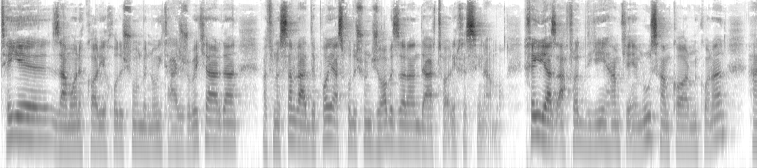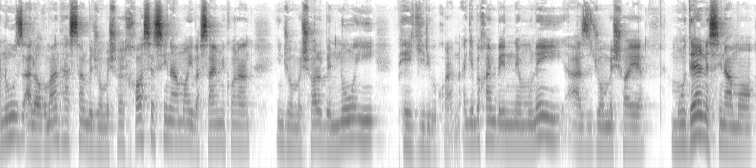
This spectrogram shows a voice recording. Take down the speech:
طی زمان کاری خودشون به نوعی تجربه کردن و تونستن رد پای از خودشون جا بذارن در تاریخ سینما. خیلی از افراد دیگه هم که امروز هم کار می‌کنن هنوز علاقمند هستن به جنبش های خاص سینمایی و سعی می‌کنن این جنبش ها رو به نوعی پیگیری بکنن. اگه بخوایم به نمونه ای از جنبش های مدرن سینما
